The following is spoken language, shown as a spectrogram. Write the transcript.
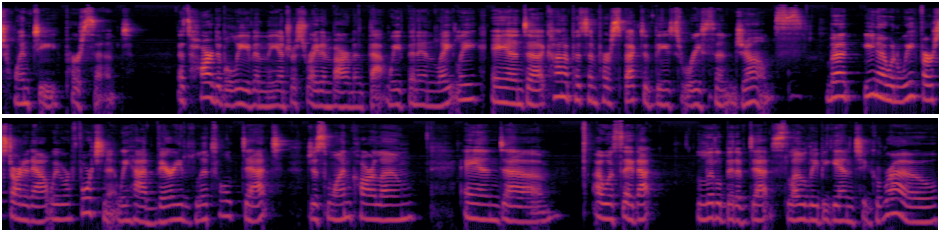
20%. It's hard to believe in the interest rate environment that we've been in lately and uh, kind of puts in perspective these recent jumps. But, you know, when we first started out, we were fortunate. We had very little debt, just one car loan. And uh, I will say that little bit of debt slowly began to grow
